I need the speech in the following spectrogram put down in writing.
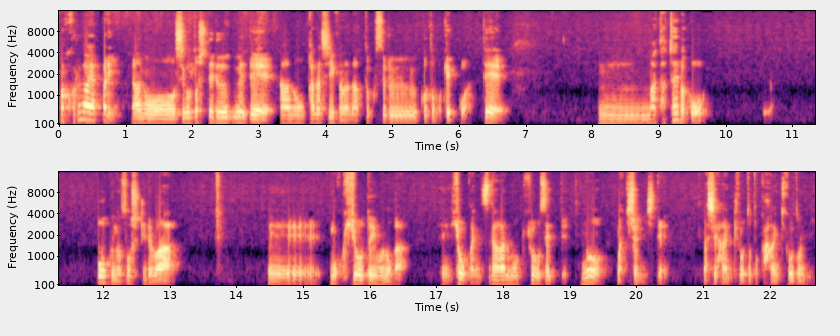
まあ、これはやっぱり、あの、仕事してる上で、あの、悲しいかな納得することも結構あって、うん、まあ、例えばこう、多くの組織では、えー、目標というものが評価につながる目標設定っていうのを、まあ、基礎にして、まあ、四半期ごととか半期ごとに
